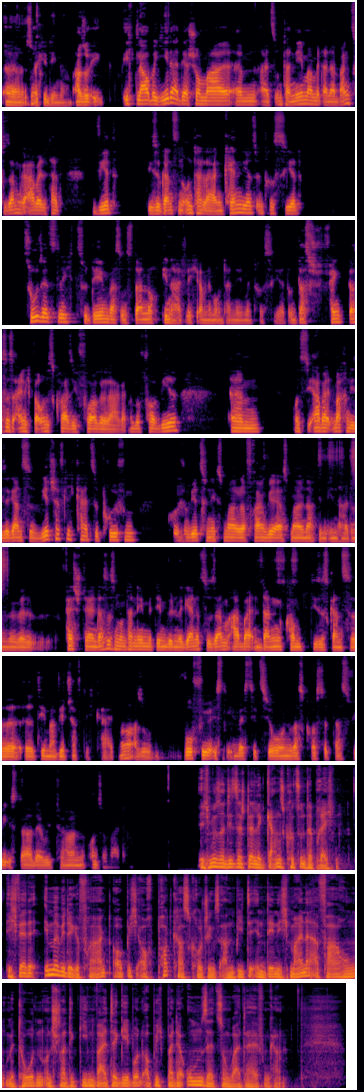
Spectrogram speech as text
äh, solche Dinge. Also ich, ich glaube, jeder, der schon mal ähm, als Unternehmer mit einer Bank zusammengearbeitet hat, wird diese ganzen Unterlagen kennen, die uns interessiert, zusätzlich zu dem, was uns dann noch inhaltlich an dem Unternehmen interessiert. Und das fängt, das ist eigentlich bei uns quasi vorgelagert. Und bevor wir ähm, uns die Arbeit machen, diese ganze Wirtschaftlichkeit zu prüfen, prüfen wir zunächst mal oder fragen wir erstmal nach dem Inhalt. Und wenn wir feststellen, das ist ein Unternehmen, mit dem würden wir gerne zusammenarbeiten, dann kommt dieses ganze äh, Thema Wirtschaftlichkeit. Ne? Also wofür ist die Investition, was kostet das, wie ist da der Return und so weiter. Ich muss an dieser Stelle ganz kurz unterbrechen. Ich werde immer wieder gefragt, ob ich auch Podcast-Coachings anbiete, in denen ich meine Erfahrungen, Methoden und Strategien weitergebe und ob ich bei der Umsetzung weiterhelfen kann.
